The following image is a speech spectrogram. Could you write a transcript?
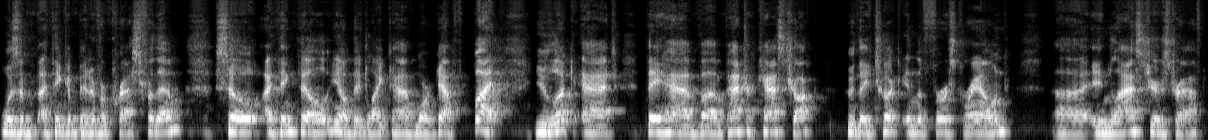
was a, I think a bit of a press for them. So I think they'll, you know, they'd like to have more depth. But you look at they have um, Patrick Kaschalk, who they took in the first round uh, in last year's draft.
